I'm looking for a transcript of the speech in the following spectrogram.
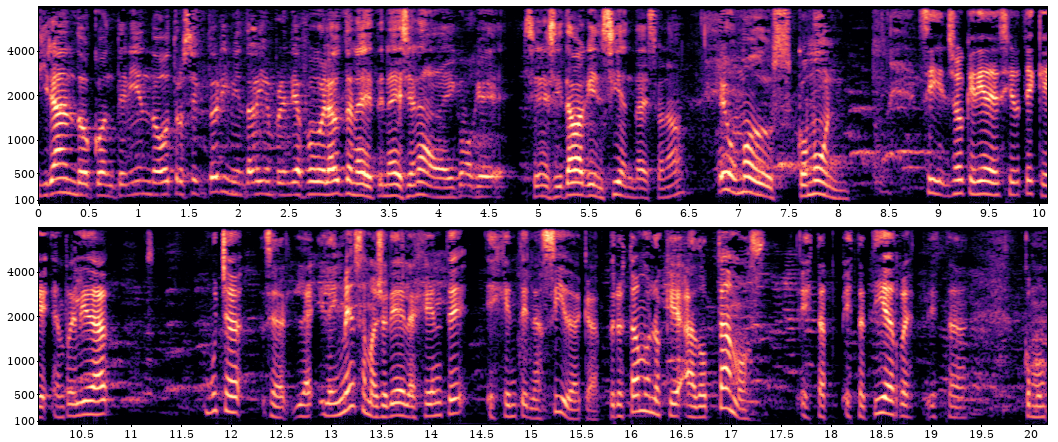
tirando, conteniendo otro sector y mientras alguien prendía fuego el auto nadie, decía nada y como que se necesitaba que encienda eso, ¿no? Es un modus común. Sí, yo quería decirte que en realidad mucha, o sea, la, la, inmensa mayoría de la gente es gente nacida acá, pero estamos los que adoptamos esta, esta tierra, esta como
